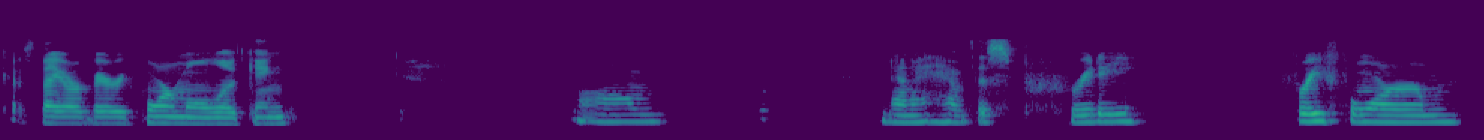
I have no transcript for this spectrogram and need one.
Because they are very formal looking. Um, then I have this pretty freeform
